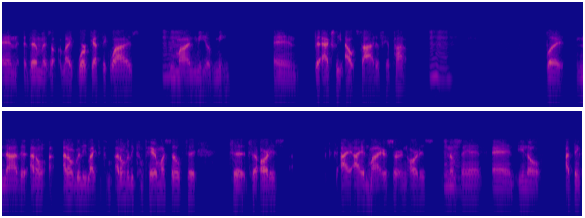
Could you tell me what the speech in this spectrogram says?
and them as a like work ethic wise Mhm. remind me of me and they're actually outside of hip hop Mhm. but neither I don't I- don't really like to com- I don't really compare myself to to to artists. I I admire certain artists, you know what I'm Mhm. saying? And you know, I think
